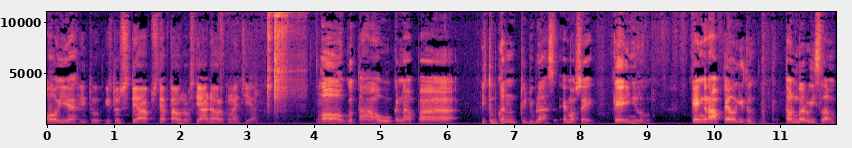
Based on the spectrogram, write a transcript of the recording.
Oh iya Itu itu setiap setiap tahun pasti ada oleh pengajian. oh gue tahu kenapa itu bukan 17 eh maksudnya kayak ini loh kayak ngerapel gitu tahun baru Islam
